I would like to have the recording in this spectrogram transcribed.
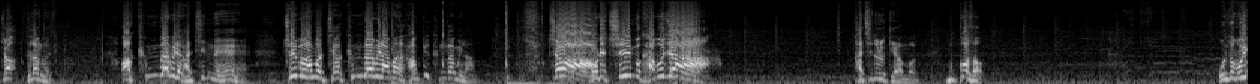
자그 다음 가겠습니다. 아 금감이랑 같이 있네. 주인분 한번 제가 금감이랑 한번 가볼게요 금감이랑. 자 우리 주인분 가보자. 같이 누를게요 한번. 묶어서 원더보이?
